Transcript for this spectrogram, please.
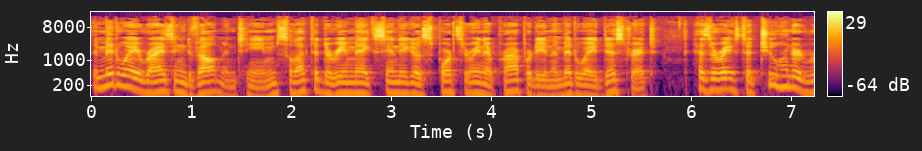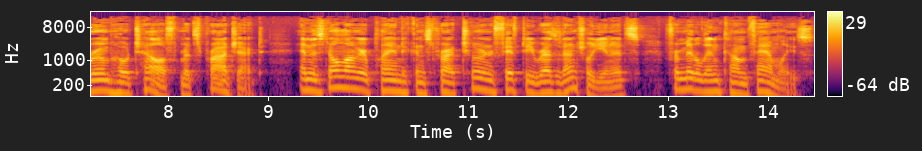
The Midway Rising Development Team, selected to remake San Diego's Sports Arena property in the Midway District, has erased a 200 room hotel from its project and is no longer planning to construct 250 residential units for middle income families.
